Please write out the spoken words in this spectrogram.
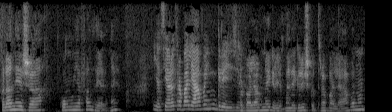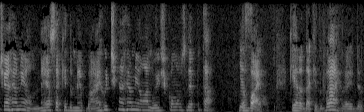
planejar como ia fazer, né? E a senhora trabalhava em igreja? Trabalhava na igreja, mas na igreja que eu trabalhava não tinha reunião. Nessa aqui do meu bairro tinha reunião à noite com os deputados e do assim? bairro, que era daqui do bairro, aí do,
